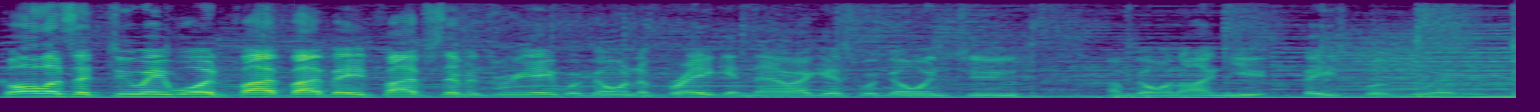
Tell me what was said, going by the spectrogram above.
Call us at 281 558 5738. We're going to break, and now I guess we're going to, I'm going on you, Facebook, whoever.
